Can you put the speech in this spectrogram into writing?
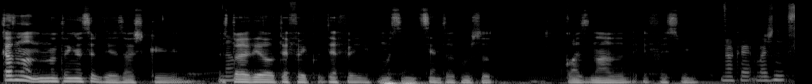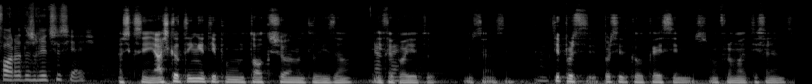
caso não, não tenho a certeza, acho que a Não? história dele até foi, até foi uma cena decente. Ele começou quase nada e foi subindo. Ok, mas fora das redes sociais. Acho que sim, acho que ele tinha tipo um talk show na televisão e Ok. foi para o YouTube. Uma cena assim. Tipo parecido, parecido com o Casey, mas um formato diferente.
